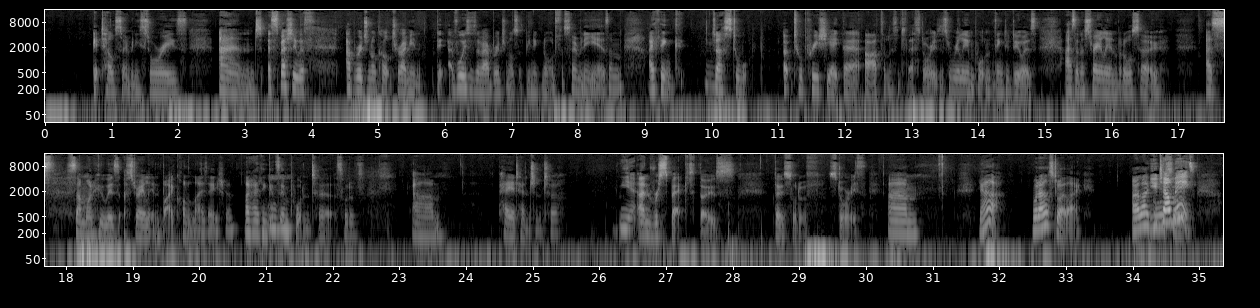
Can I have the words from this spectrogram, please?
it tells so many stories, and especially with Aboriginal culture, I mean, the voices of Aboriginals have been ignored for so many years, and I think just to uh, appreciate their art and listen to their stories is a really important thing to do as as an Australian, but also as someone who is Australian by colonization. Like I think it's important to sort of um, pay attention to Yeah. and respect those those sort of stories. Um, yeah. What else do I like? I like. You tell me.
